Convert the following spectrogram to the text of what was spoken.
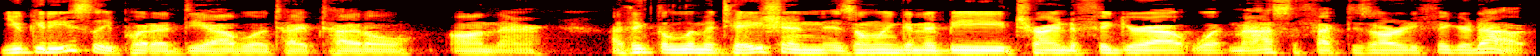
you could easily put a Diablo type title on there. I think the limitation is only going to be trying to figure out what Mass Effect has already figured out.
